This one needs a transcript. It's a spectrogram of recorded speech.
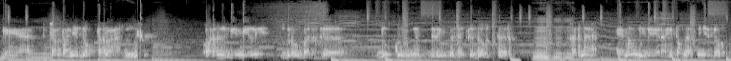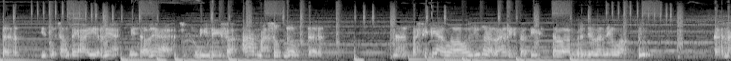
Kayak Hmm. contohnya dokter lah dulu. Orang lebih milih berobat ke dukun kan daripada ke dokter. Hmm, hmm, hmm. karena emang di daerah itu nggak punya dokter gitu. Sampai akhirnya misalnya di desa A masuk dokter nah pasti dia awal-awal juga laris tapi setelah berjalannya waktu karena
